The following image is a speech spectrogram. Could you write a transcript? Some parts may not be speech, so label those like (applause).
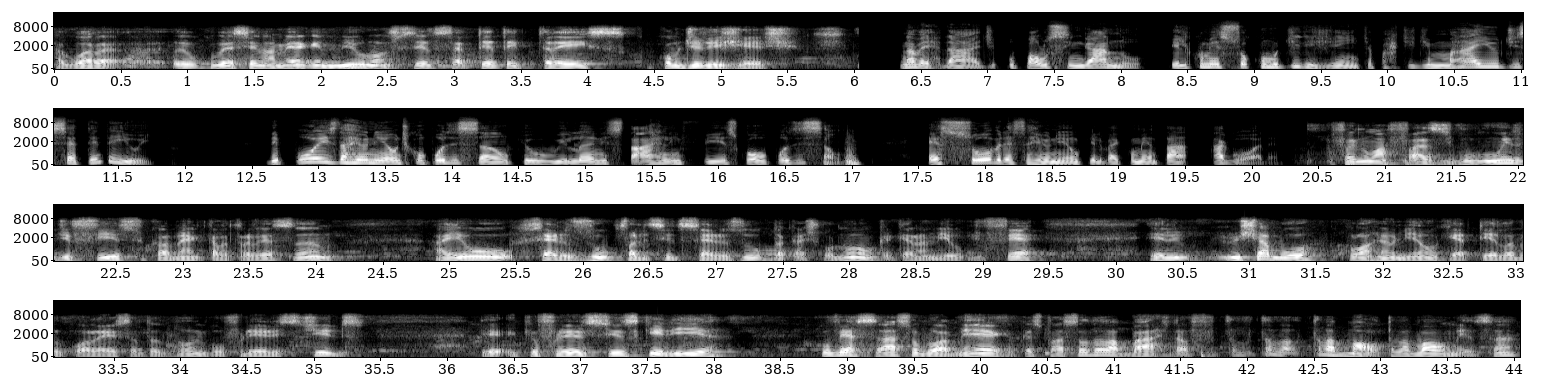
Agora, eu comecei na América em 1973 como dirigente. Na verdade, o Paulo se enganou. Ele começou como dirigente a partir de maio de 78. Depois da reunião de composição que o Wilane Starling fez com a oposição. É sobre essa reunião que ele vai comentar agora. Foi numa fase muito difícil que o América estava atravessando. Aí o Célio Zupo, falecido Célio Zupo, da Caixa Econômica, que era amigo de fé, ele me chamou para uma reunião que ia ter lá no Colégio Santo Antônio com o Freire Aristides, que o Freire Aristides queria conversar sobre o América, porque a situação estava baixa, estava mal, estava mal mesmo. Sabe?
